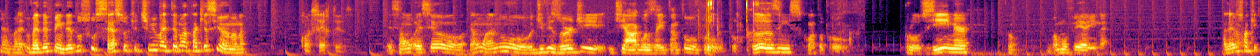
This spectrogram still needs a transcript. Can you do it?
É, vai, vai depender do sucesso que o time vai ter no ataque esse ano, né? Com certeza. Esse é um, esse é é um ano divisor de, de águas aí, tanto pro, pro Cousins quanto pro, pro Zimmer. Pro- vamos ver aí, né? Aliás, só que,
